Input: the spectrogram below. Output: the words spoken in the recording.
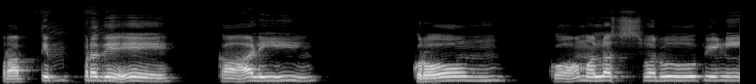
ಪ್ರಾಪ್ತಿ ಪ್ರಾಪ್ತಿಪ್ರದೇ ಕಾಳಿ ಕ್ರೋಂ ಕೋಮಲಸ್ವರೂಪಿಣಿ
